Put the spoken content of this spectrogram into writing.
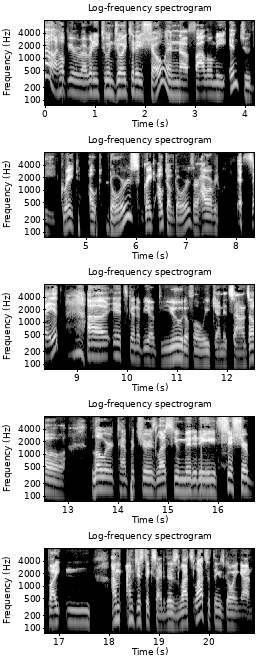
Well, I hope you're uh, ready to enjoy today's show and uh, follow me into the great outdoors, great out of doors, or however you want to say it. Uh, it's going to be a beautiful weekend, it sounds. Oh, lower temperatures, less humidity, fish are biting. I'm I'm just excited. There's lots lots of things going on.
